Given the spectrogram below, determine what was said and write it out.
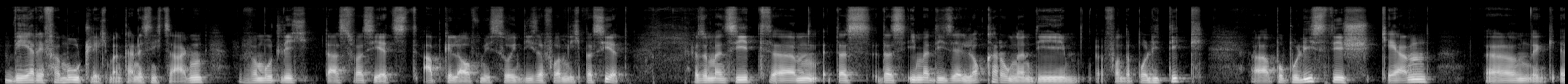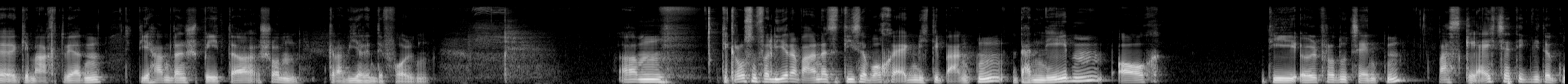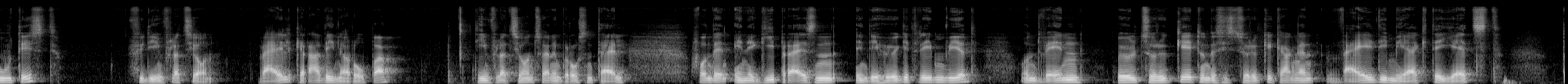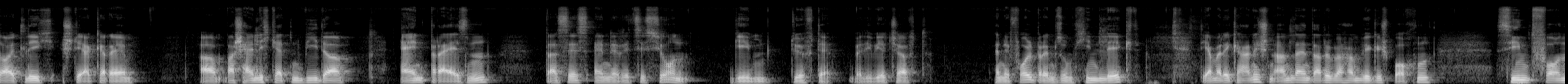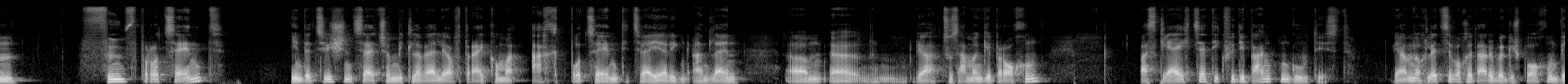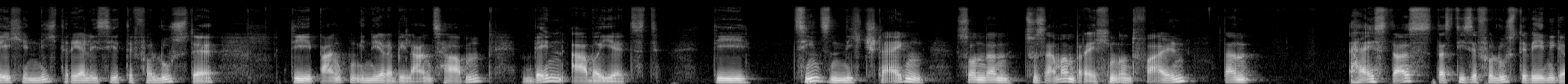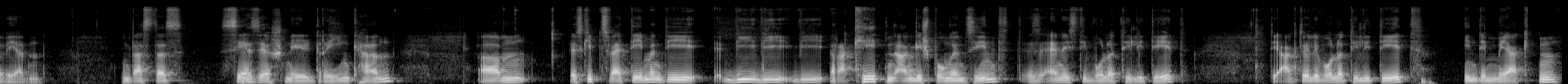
wäre vermutlich, man kann es nicht sagen, vermutlich das, was jetzt abgelaufen ist, so in dieser Form nicht passiert. Also man sieht, ähm, dass, dass immer diese Lockerungen, die von der Politik äh, populistisch gern ähm, äh, gemacht werden, die haben dann später schon gravierende Folgen. Ähm, die großen Verlierer waren also diese Woche eigentlich die Banken, daneben auch die Ölproduzenten, was gleichzeitig wieder gut ist für die Inflation, weil gerade in Europa die Inflation zu einem großen Teil von den Energiepreisen in die Höhe getrieben wird und wenn Öl zurückgeht und es ist zurückgegangen, weil die Märkte jetzt deutlich stärkere äh, Wahrscheinlichkeiten wieder einpreisen, dass es eine Rezession geben dürfte, weil die Wirtschaft eine Vollbremsung hinlegt. Die amerikanischen Anleihen, darüber haben wir gesprochen, sind von 5% in der Zwischenzeit schon mittlerweile auf 3,8%, die zweijährigen Anleihen ähm, äh, ja, zusammengebrochen, was gleichzeitig für die Banken gut ist. Wir haben noch letzte Woche darüber gesprochen, welche nicht realisierte Verluste die Banken in ihrer Bilanz haben. Wenn aber jetzt die Zinsen nicht steigen, sondern zusammenbrechen und fallen, dann heißt das, dass diese Verluste weniger werden und dass das sehr, sehr schnell drehen kann. Ähm, es gibt zwei Themen, die wie, wie, wie Raketen angesprungen sind. Das eine ist die Volatilität. Die aktuelle Volatilität in den Märkten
